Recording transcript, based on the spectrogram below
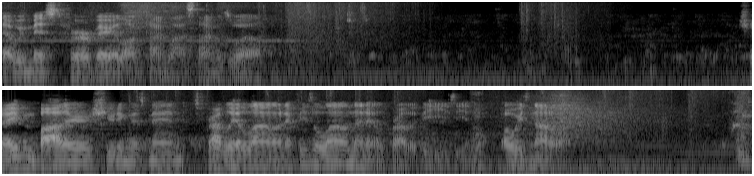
that we missed for a very long time last time as well. Should I even bother shooting this man? He's probably alone. If he's alone, then it'll probably be easy. Oh, he's not alone.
